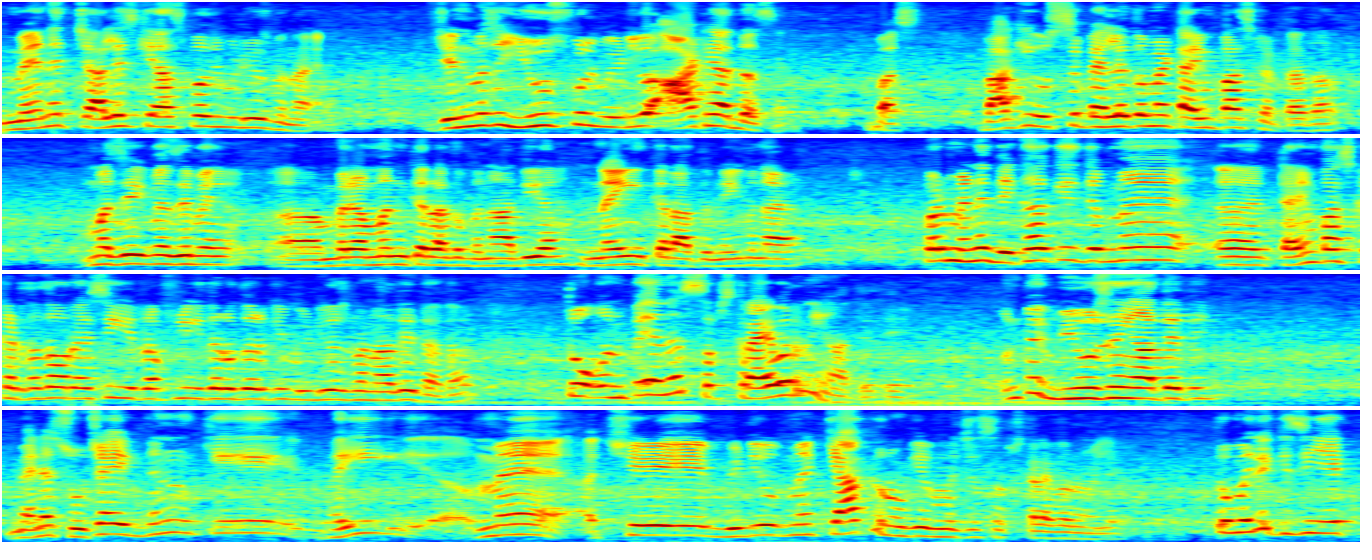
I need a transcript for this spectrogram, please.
मैंने 40 के आसपास वीडियोस बनाए, जिनमें से यूज़फुल वीडियो आठ या दस हैं, बस। बाकी उससे पहले तो मैं टाइम पास करता था। मज़े मज़े में मेरा मन करा तो बना दिया, नहीं करा तो नहीं बनाया। पर मैंने देखा कि जब मैं टाइम पास करता था और ऐसे ही रफली इधर उधर की वीडियोस बना देता था तो उन पर ना सब्सक्राइबर नहीं आते थे, उन पर व्यूज़ नहीं आते थे। मैंने सोचा एक दिन कि भाई, मैं अच्छे वीडियो, मैं क्या करूँ कि मुझे सब्सक्राइबर मिले? तो मुझे किसी एक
